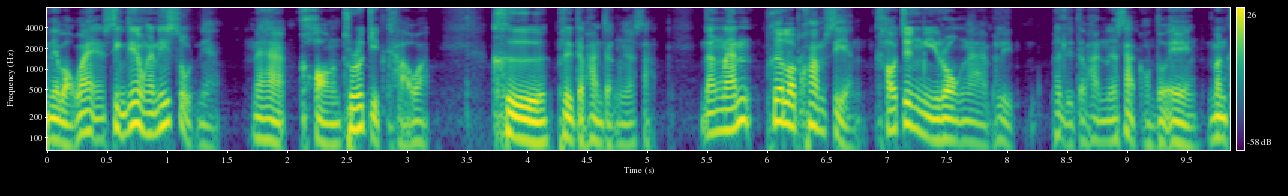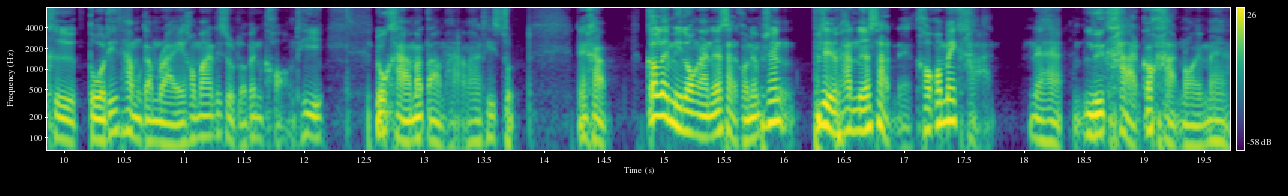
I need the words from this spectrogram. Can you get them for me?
เนี่ยบอกว่าสิ่งที่สำคัญที่สุดเนี่ยนะฮะของธุรกิจเขาอะคือผลิตภัณฑ์จากเนื้อสัตว์ ดังนั้นเพื่อลดความเสี่ยงเขาจึงมีโรงงานผลิตผลิตภัณฑ์เนื้อสัตว์ของตัวเอง มันคือตัวที่ทำกำไรเขามากที่สุดแล้วเป็นของที่ลูกค้ามาตามหามากที่สุดนะครับก็เลยมีโรงงานเนื้อสัตว์ของนี้เพราะฉะนั้นผลิตภัณฑ์เนื้อสัตว์เนี่ยเขาก็ไม่ขาด นะฮะหรือขาดก็ขาดน้อยมาก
